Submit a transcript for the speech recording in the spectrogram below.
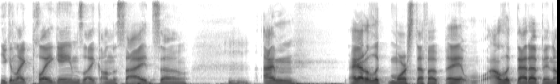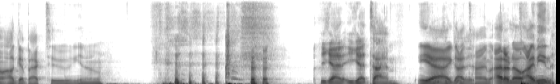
you can like play games like on the side. So Mm-hmm. I'm I gotta look more stuff up. I, I'll look that up and I'll, I'll get back to you know. you got you got time. Yeah, I got time. I don't know. I mean,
